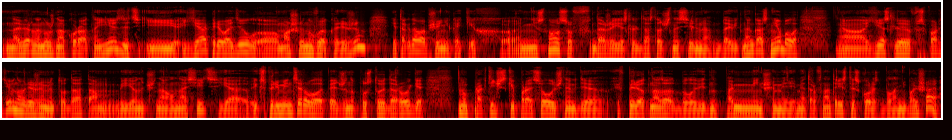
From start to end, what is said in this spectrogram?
наверное, нужно аккуратно ездить, и я переводил э, машину в эко-режим, и тогда вообще никаких э, несносов, даже если достаточно сильно давить на газ, не было. А если в спортивном режиме, то да, там ее начинал носить. Я экспериментировал, опять же, на пустой дороге, ну, практически проселочной, где вперед-назад было видно по меньшей мере метров на 300, и скорость была небольшая,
